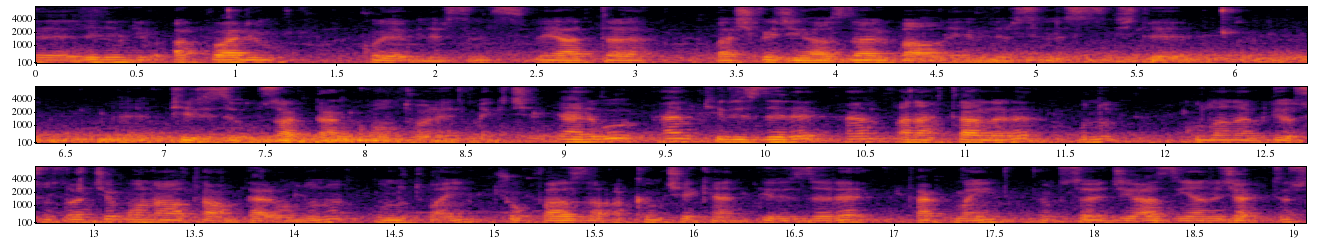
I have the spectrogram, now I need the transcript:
E, dediğim gibi akvaryum koyabilirsiniz. Veyahut da başka cihazlar bağlayabilirsiniz. İşte e, prizi uzaktan kontrol etmek için. Yani bu hem prizlere hem anahtarlara bunu kullanabiliyorsunuz. Ancak 16 amper olduğunu unutmayın. Çok fazla akım çeken prizlere takmayın. Yoksa cihaz yanacaktır.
